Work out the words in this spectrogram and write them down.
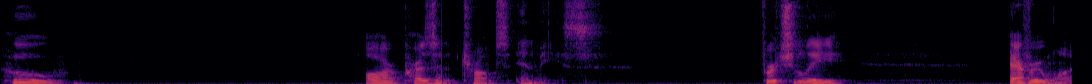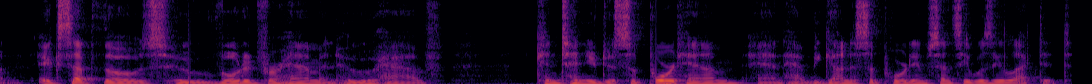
Who are President Trump's enemies? Virtually everyone except those who voted for him and who have continued to support him and have begun to support him since he was elected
